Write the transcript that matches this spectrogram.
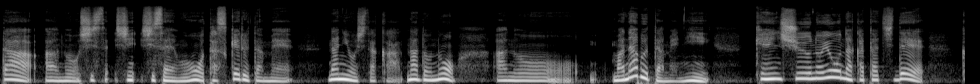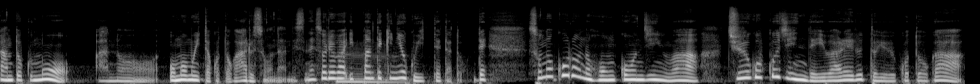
た、あの、視線視視線を助けるため、何をしたかなどの、あの、学ぶために、研修のような形で、監督も、あの、赴いたことがあるそうなんですね。それは一般的によく言ってたと。で、その頃の香港人は、中国人で言われるということが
